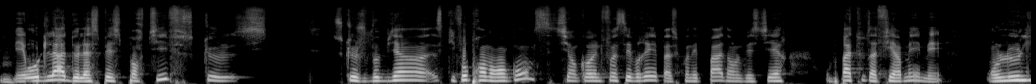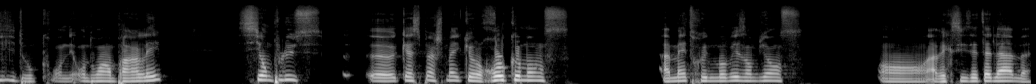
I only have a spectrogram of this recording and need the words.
Mmh. Mais au-delà de l'aspect sportif, ce que, ce que je veux bien, ce qu'il faut prendre en compte, si encore une fois c'est vrai, parce qu'on n'est pas dans le vestiaire, on peut pas tout affirmer, mais on le lit, donc on, on doit en parler. Si en plus euh, Casper Schmeichel recommence à mettre une mauvaise ambiance en, avec ses états d'âme,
